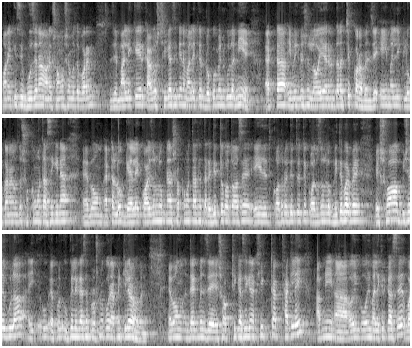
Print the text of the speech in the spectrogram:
অনেক কিছু বুঝে না, অনেক সমস্যার মধ্যে পড়েন যে মালিকের কাগজ ঠিক আছে কিনা, মালিকের ডকুমেন্টগুলো নিয়ে একটা ইমিগ্রেশন লয়ারের দ্বারা চেক করাবেন যে এই মালিক লোক আনার মতো সক্ষমতা আছে কিনা, এবং একটা লোক গেলে কয়জন লোক নেওয়ার সক্ষমতা আছে, তার এদিত্ব কত আছে এই কতটা কত এদিত্বতে কতজন লোক নিতে পারবে, এই সব বিষয়গুলা উকিলের কাছে প্রশ্ন করে আপনি ক্লিয়ার হবেন। এবং দেখবেন যে সব ঠিক আছে কিনা, ঠিকঠাক থাকলেই আপনি ওই ওই মালিকের কাছে বা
